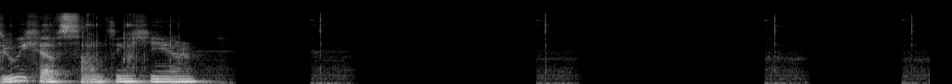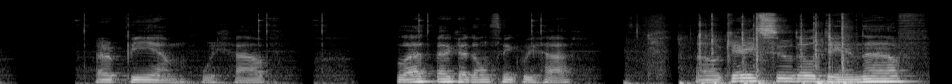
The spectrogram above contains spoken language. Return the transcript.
do we have something here? RPM we have. Flatpak I don't think we have. Okay, sudo dnf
